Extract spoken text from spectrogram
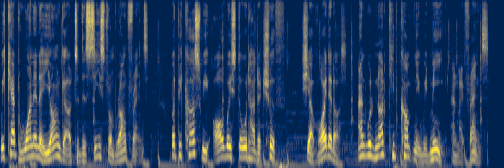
we kept wanting a young girl to desist from wrong friends, but because we always told her the truth, she avoided us and would not keep company with me and my friends.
